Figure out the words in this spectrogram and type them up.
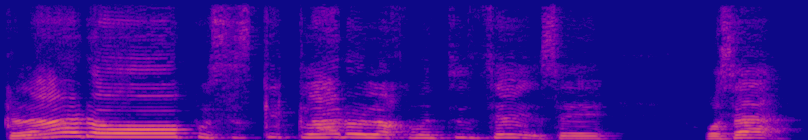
Claro, pues es que claro, la juventud se, o sea,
